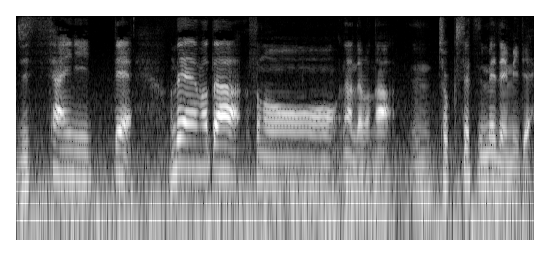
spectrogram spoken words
実際に行って、で、また、その、なんだろうな、うん、直接目で見て、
